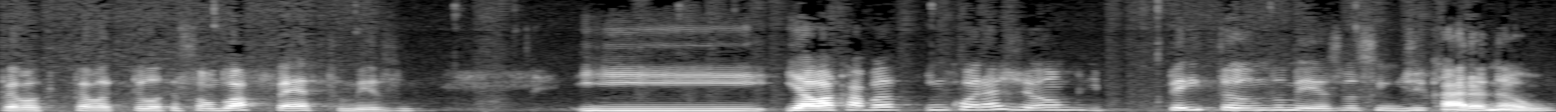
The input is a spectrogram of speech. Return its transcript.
Pela, pela, pela questão do afeto mesmo. E, e ela acaba encorajando e peitando mesmo, assim, de cara, não.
